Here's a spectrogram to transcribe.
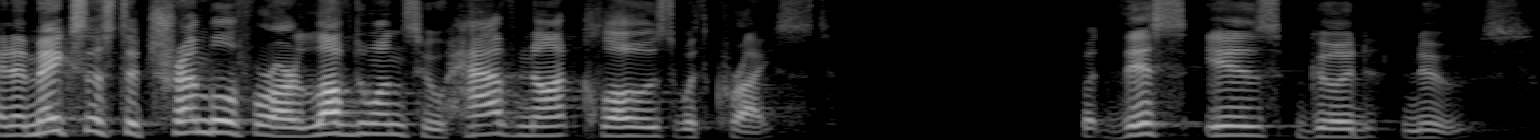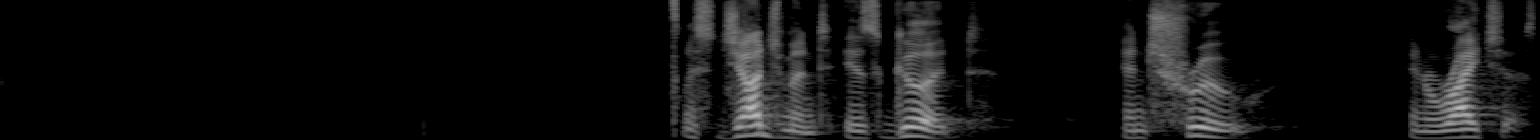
and it makes us to tremble for our loved ones who have not closed with Christ. But this is good news. This judgment is good and true and righteous.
